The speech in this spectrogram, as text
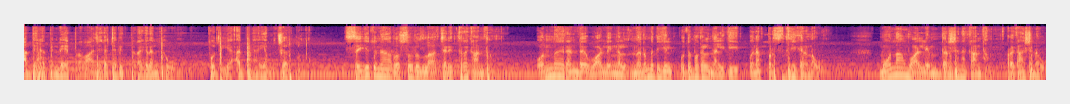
അദ്ദേഹത്തിന്റെ പ്രവാചക ചരിത്ര ഗ്രന്ഥവും പുതിയ അധ്യായം ചേർക്കുന്നു. സയ്യിദുന റസൂലുള്ള ചരിത്രകാന്ഡം ഒന്ന് രണ്ട് വാള്യങ്ങൾ നിർമ്മിതിയിൽ പുതുമകൾ നൽകി പുനഃപ്രസിദ്ധീകരണവും. മൂന്നാം വാള്യം ദർശനകാന്ഡം പ്രകാശനവും.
